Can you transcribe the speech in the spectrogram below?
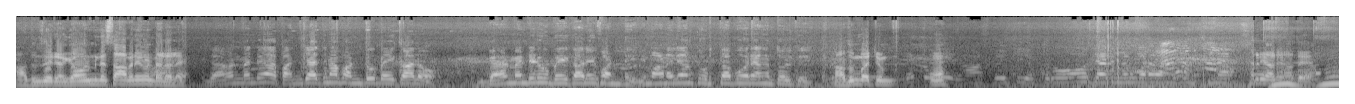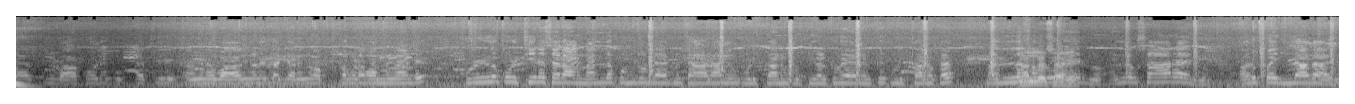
അതും ശരിയാണ്. ഗവൺമെന്റ് അല്ലേ? ഗവൺമെന്റ് പഞ്ചായത്തിന് ആ ഫണ്ട് ഉപയോഗിക്കാലോ. ഗവൺമെന്റിന് ഉപയോഗിക്കാതെ ഫണ്ട് ഈ മണൽ ഞാൻ കൊടുത്താൽ പോരാ അങ്ങനത്തെ അതും പറ്റും? എത്രയോ ജനങ്ങൾ ഇവിടെ വന്ന് വാക്കോട് കുട്ടത്തി അങ്ങനെ ഭാഗങ്ങളിലുള്ള ജനങ്ങളൊക്കെ ഇവിടെ വന്നുകാണ്ട് ഫുള്ള് കുളിച്ചീന സ്ഥലമാണ്. നല്ല കുണ്ടുണ്ടായിരുന്നു. ചാടാനും കുളിക്കാനും കുട്ടികൾക്ക് വേനൽക്ക് കുളിക്കാനൊക്കെ നല്ല നല്ല സൗകര്യമായിരുന്നു. നല്ല ഉഷാറായിരുന്നു അതിപ്പോ ഇല്ലാതായി.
